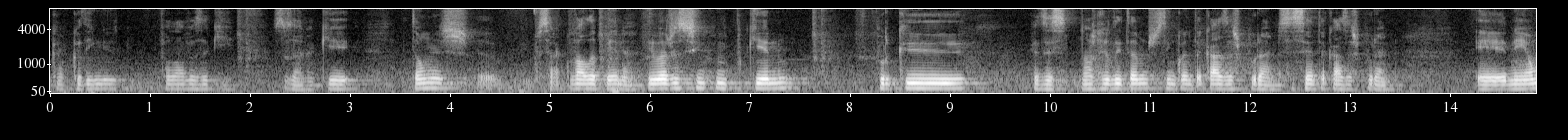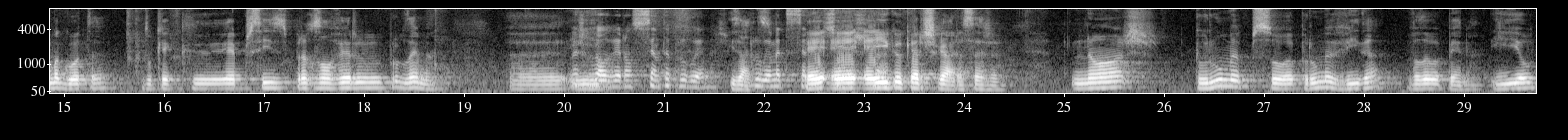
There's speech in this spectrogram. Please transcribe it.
que há bocadinho falavas aqui, Susana, que é, então, mas uh, será que vale a pena? Eu às vezes sinto-me pequeno porque, quer dizer, nós reabilitamos 50 casas por ano, 60 casas por ano. É, nem é uma gota do que é que é preciso para resolver o problema. Uh, Mas e... resolveram 60 problemas. Exato. Um problema de 60 é, pessoas. É, é aí que eu quero chegar, ou seja, nós, por uma pessoa, por uma vida, valeu a pena. E eu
